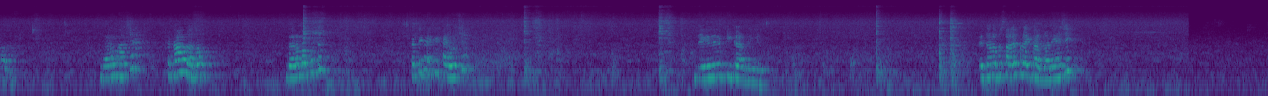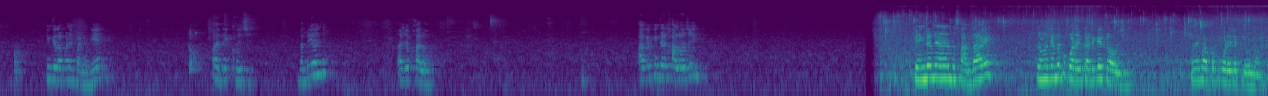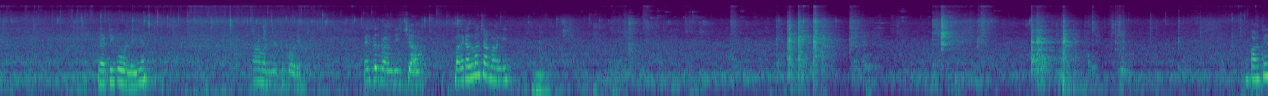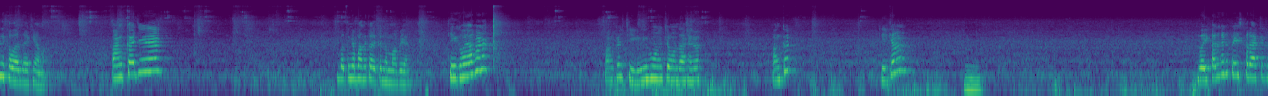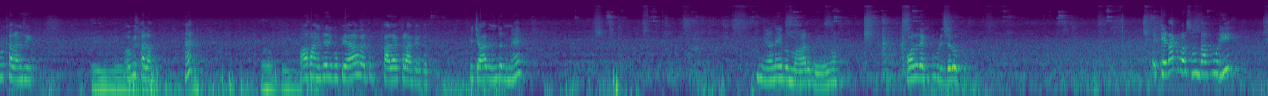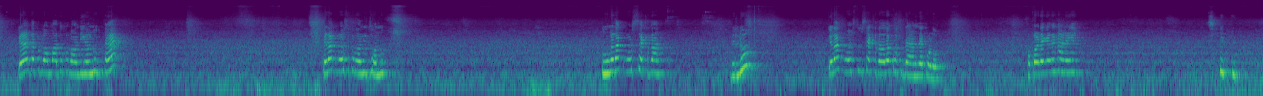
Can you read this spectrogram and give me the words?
ਆ ਲਓ। ਗਰਮ ਆ ਚ ਠੰਡਾ ਹੋ ਲਓ ਗਰਮ ਆ ਪੁੱਤ ਕੱਟੇ ਕਰਕੇ ਖਾਓ ਚ ਦੇਖਦੇ ਹਾਂ ਕੀ ਕਰਦੀ ਹੈ ਇਦਾਂ ਆਪਾਂ ਸਾਰੇ ਫਰਾਈ ਕਰ ਲੈਣੇ ਆ ਜੀ। ਫਿੰਗਰ ਆਪਣੇ ਬਣ ਗਏ। ਆ ਦੇਖੋ ਜੀ ਵਧੀਆ ਜੀ ਆ ਜਾਓ, ਖਾ ਲਓ। ਆਗੇ ਫਿੰਗਰ ਖਾ ਲਓ ਜੀ। ਫਿੰਗਰ ਨੇ ਨੂੰ ਪਸੰਦ ਆ ਗਏ। ਤੇ ਹੁਣ ਕਹਿੰਦੇ ਪਕੌੜੇ ਵੀ ਕੱਢ ਕੇ ਖਿਲਾਓ ਜੀ। ਉਹਨੇ ਪਾਪਾ ਪਕੌੜੇ ਲੱਗੇ ਬਣਾਉਣ ਰੋਟੀ ਘੋਲ ਲਈ ਆ। ਆ ਬੰਦੇ ਪਕੌੜੇ। ਇੱਧਰ ਬਣਦੀ ਚਾਹ। ਬੰਦ ਕਰ ਦੇਵਾਂ ਚਾਹ ਬਣ ਗਈ? ਪੰਕਜ ਦੀ ਖਬਰ ਲੈ ਕੇ ਆਵਾਂ। ਪੰਕਜ! ਬੱਤੀਆਂ ਬੰਦ ਕਰਕੇ ਲੰਮਾ ਪਿਆ। ਠੀਕ ਹੋਇਆ ਹੁਣ? ਪੰਕਜ ਠੀਕ ਨਹੀਂ ਹੋਣਾ ਚਾਹੁੰਦਾ ਹੈਗਾ। ਪੰਕਜ? ਠੀਕ ਹੈ ਹੁਣ? ਹੂੰ। ਦਵਾਈ ਖਾ ਲੈ ਜਿਹੜੇ ਪੇਜ ਖਰਾ ਕੇ ਕੋਈ ਖਾ ਲੈਣੀ ਸੀ। ਉਹ ਵੀ ਖਾ ਲਾ ਹੈ? ਹਾਂ ਆ ਪਾਣੀ ਤੇਰੇ ਕੋ ਪਿਆ ਹੋਇਆ ਤੇ ਖਾ ਲੈ ਖਰਾ ਕੇ ਇੱਕ ਇਹ ਚਾਹ ਦੇਣ ਤੈਨੂੰ ਮੈਂ। ਨਿਆਣੇ ਬਿਮਾਰ ਹੋਏ ਹੋਏ ਆ। ਉਹਦੇ ਦੇਖ ਪੂਰੀ ਦੇ ਰੁਕ। ਇਹ ਕਿਹੜਾ ਕੋਰਸ ਹੁੰਦਾ ਪੂਰੀ ਕਿਹੜਾ ਡਿਪਲੋਮਾ ਤੂੰ ਕਰਾਉਂਦੀ ਉਹਨੂੰ ਹੈ? ਕਿਹੜਾ ਕੋਰਸ ਕਰਾਉਂਦੀ ਤੁਹਾਨੂੰ ਤੂੰ ਕਿਹੜਾ ਕੋਰਸ ਸਿੱਖਦਾ ਬਿੱਲੂ, ਕਿਹੜਾ ਕੋਰਸ ਤੂੰ ਸਿੱਖਦਾ ਉਹਦਾ ਕੁਛ ਦੇਣ ਦੇ ਕੋਲੋਂ? ਪਕੌੜੇ ਕਿਹਦੇ ਖਾਣੇ ਆ?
